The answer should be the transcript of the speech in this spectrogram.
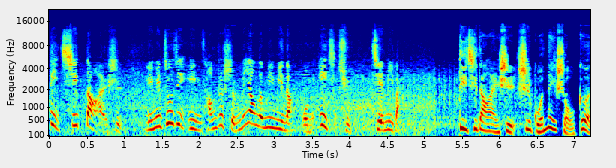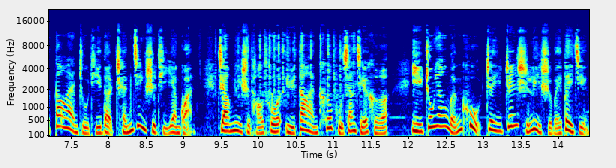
第七档案室。里面究竟隐藏着什么样的秘密呢？我们一起去揭秘吧。第七档案室是国内首个档案主题的沉浸式体验馆，将密室逃脱与档案科普相结合，以中央文库这一真实历史为背景，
